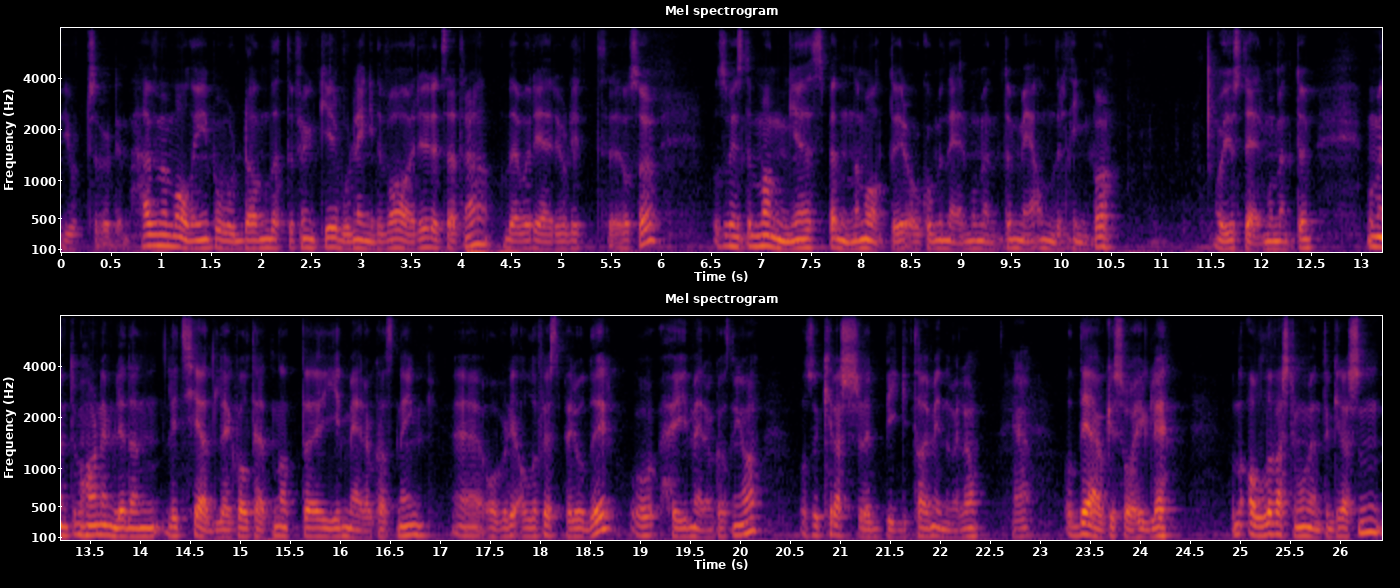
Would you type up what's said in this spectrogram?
gjort selvfølgelig en haug med målinger på hvordan dette funker, hvor lenge det varer etc. Og det varierer jo litt eh, også. Og så finnes det mange spennende måter å kombinere momentum med andre ting på. Og justere momentum. Momentum har nemlig den litt kjedelige kvaliteten at det gir meravkastning eh, over de aller fleste perioder, og høy meravkastning òg. Og så krasjer det big time innimellom. Ja. Og det er jo ikke så hyggelig. Og den aller verste momentum-krasjen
